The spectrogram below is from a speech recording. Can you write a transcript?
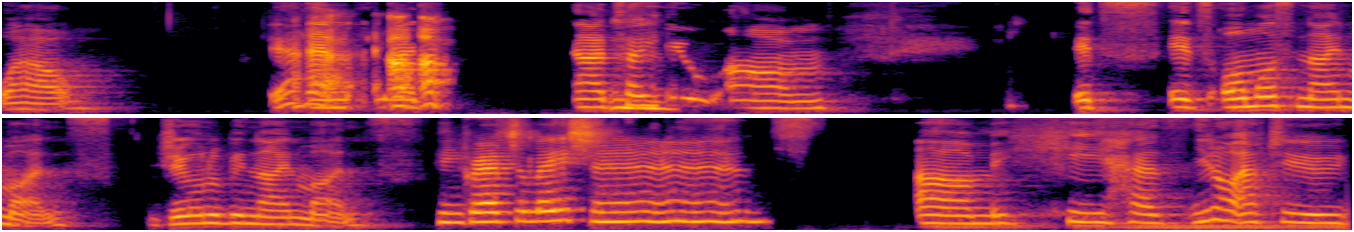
Wow. Yeah. And, and, I, and I tell mm-hmm. you, um, it's it's almost nine months. June will be nine months. Congratulations. Um, he has, you know, after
